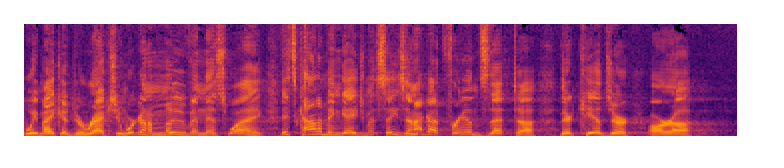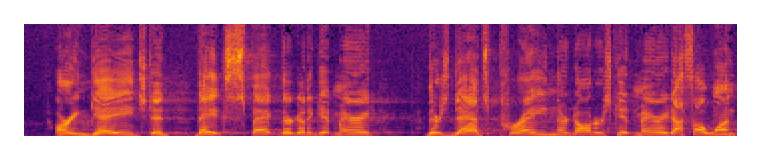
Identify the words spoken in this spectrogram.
we make a direction, we're going to move in this way. It's kind of engagement season. I got friends that uh, their kids are, are, uh, are engaged and they expect they're going to get married. There's dads praying their daughters get married. I saw one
